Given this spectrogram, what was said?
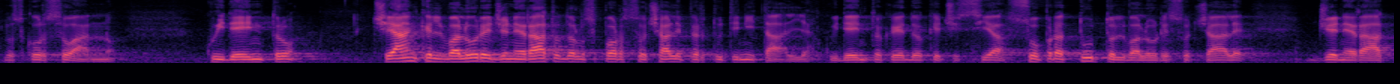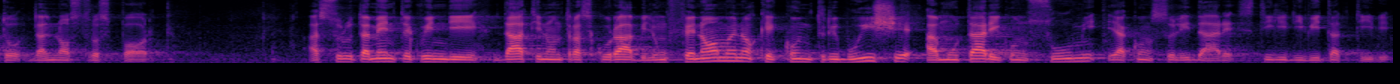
lo scorso anno. Qui dentro c'è anche il valore generato dallo sport sociale per tutti in Italia. Qui dentro credo che ci sia soprattutto il valore sociale generato dal nostro sport. Assolutamente quindi dati non trascurabili, un fenomeno che contribuisce a mutare i consumi e a consolidare stili di vita attivi.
